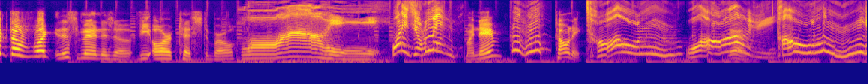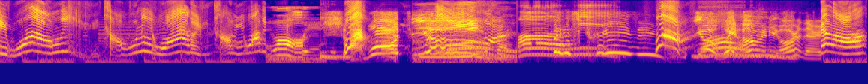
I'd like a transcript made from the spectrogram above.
What the fuck? This man is a VR artist, bro. WALL-E. What is your name? My name? Mm-hmm. Tony. Tony. WALL-E. Tony. WALL-E. Tony. WALL-E. Tony. WALL-E. WALL-E. What? Yo! WALL-E. That's crazy. Yo, wait, how many are there? Hello.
